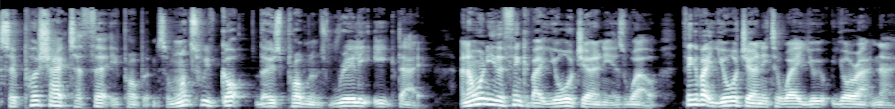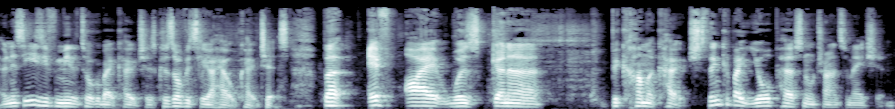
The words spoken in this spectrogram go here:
So push out to 30 problems. And once we've got those problems really eked out, And I want you to think about your journey as well. Think about your journey to where you, you're at now. And it's easy for me to talk about coaches because obviously I help coaches. But if I was going to become a coach, think about your personal transformation.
